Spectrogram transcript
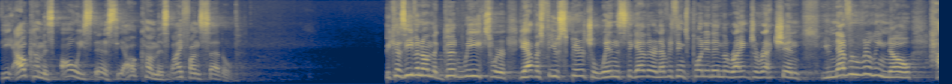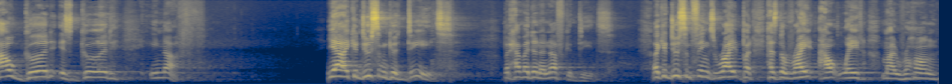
the outcome is always this the outcome is life unsettled. Because even on the good weeks where you have a few spiritual wins together and everything's pointed in the right direction, you never really know how good is good enough. Yeah, I could do some good deeds, but have I done enough good deeds? I could do some things right, but has the right outweighed my wrong?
